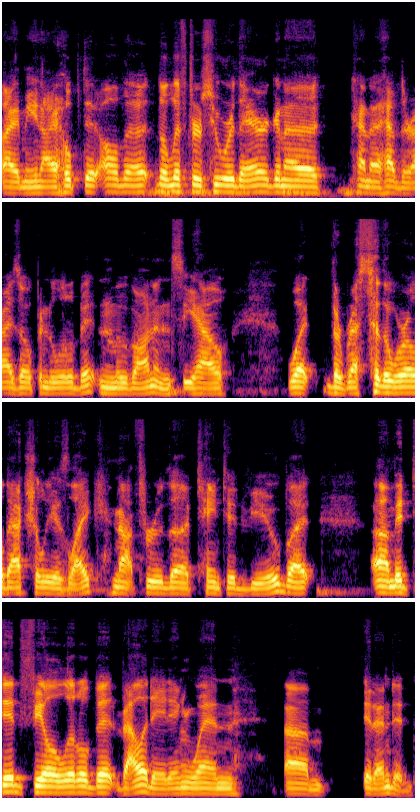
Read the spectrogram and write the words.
I mean, I hope that all the the lifters who were there are gonna kind of have their eyes opened a little bit and move on and see how what the rest of the world actually is like, not through the tainted view, but um, it did feel a little bit validating when um, it ended.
